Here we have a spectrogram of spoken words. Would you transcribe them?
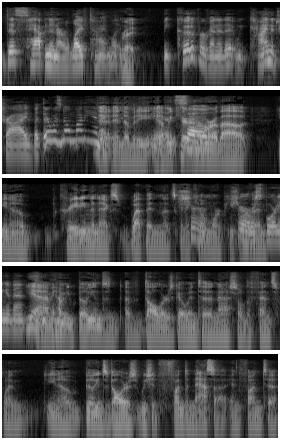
this happened in our lifetime. Like Right. we could have prevented it. We kind of tried, but there was no money in and, it. and nobody yeah, Yeah, we cared so- more about you know creating the next weapon that's going to Sure, kill more people Sure, or a sporting event. yeah i mean how many billions of dollars go into national defense when you know billions of dollars we should fund to nasa and fund to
